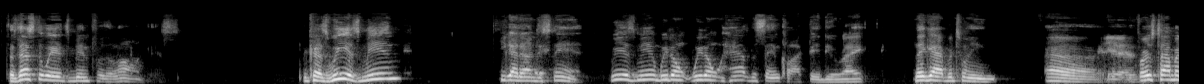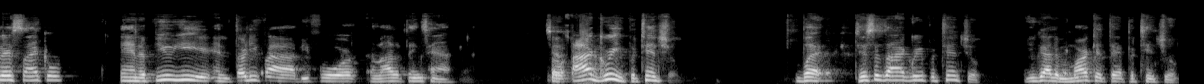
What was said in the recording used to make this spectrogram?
Because that's the way it's been for the longest. Because we as men, you got to understand, we as men, we don't we don't have the same clock they do, right? They got between uh, Yeah. the first time of their cycle and a few years and 35 before a lot of things happen. So Yes. I agree, potential. But just as I agree, potential, you got to market that potential.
